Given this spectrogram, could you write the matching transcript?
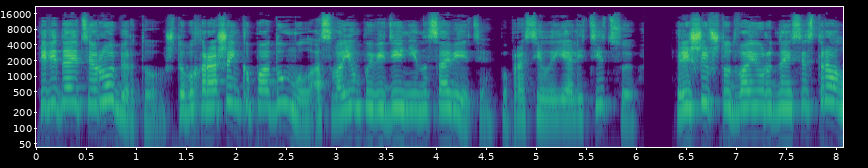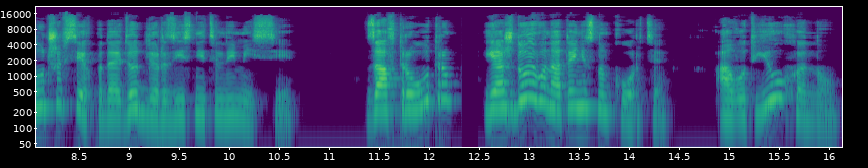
«Передайте Роберту, чтобы хорошенько подумал о своем поведении на совете», — попросила я Летицию, решив, что двоюродная сестра лучше всех подойдет для разъяснительной миссии. Завтра утром я жду его на теннисном корте. А вот Юхану...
